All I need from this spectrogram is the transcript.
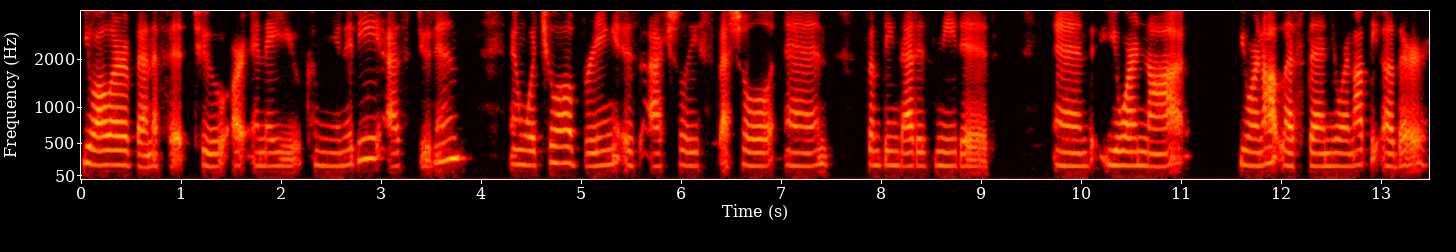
you all are a benefit to our NAU community as students and what you all bring is actually special and something that is needed. And you are not you are not less than you are not the other.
